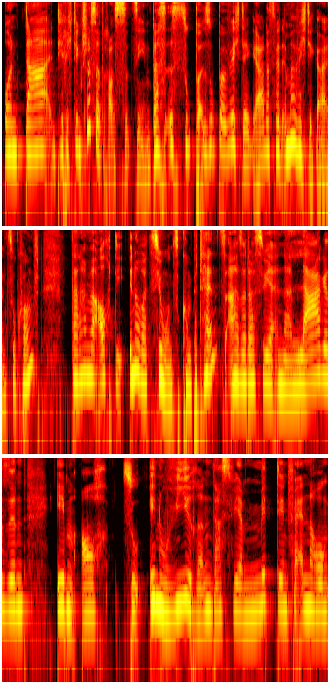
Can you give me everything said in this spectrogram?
und da die richtigen Schlüsse draus zu ziehen. Das ist super, super wichtig. Ja, das wird immer wichtiger in Zukunft. Dann haben wir auch die Innovationskompetenz, also dass wir in der Lage sind, eben auch zu innovieren, dass wir mit den Veränderungen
